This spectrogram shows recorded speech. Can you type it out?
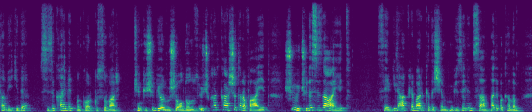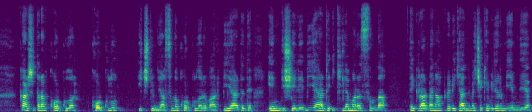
Tabii ki de sizi kaybetme korkusu var. Çünkü şu görmüş olduğunuz 3 kart karşı tarafa ait. Şu üçü de size ait. Sevgili akrep arkadaşım güzel insan. Hadi bakalım. Karşı taraf korkular korkulu iç dünyasında korkuları var bir yerde de endişeli bir yerde ikilem arasında tekrar ben akrebi kendime çekebilir miyim diye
